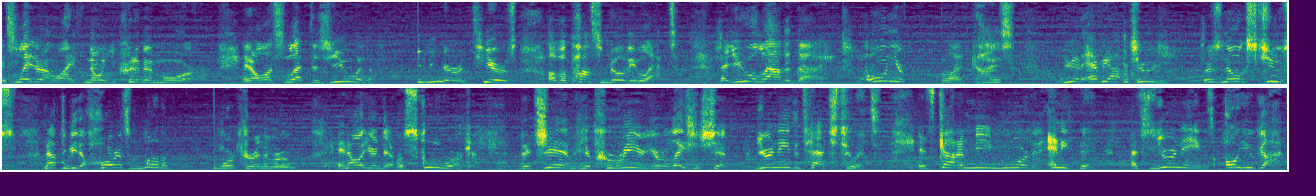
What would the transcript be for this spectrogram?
It's later in life knowing you could have been more. And all that's left is you and the mirror and tears of a possibility left that you allowed to die. Own your life, guys. You had every opportunity. There's no excuse not to be the hardest mother worker in the room. In all your endeavors, schoolwork, the gym, your career, your relationship, your name's attached to it. It's gotta mean more than anything. That's your name, it's all you got.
